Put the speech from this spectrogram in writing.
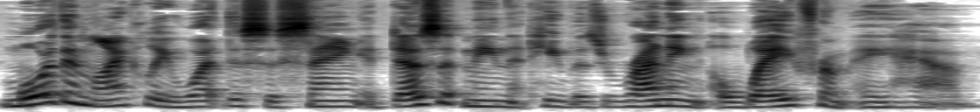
more than likely, what this is saying, it doesn't mean that he was running away from Ahab.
